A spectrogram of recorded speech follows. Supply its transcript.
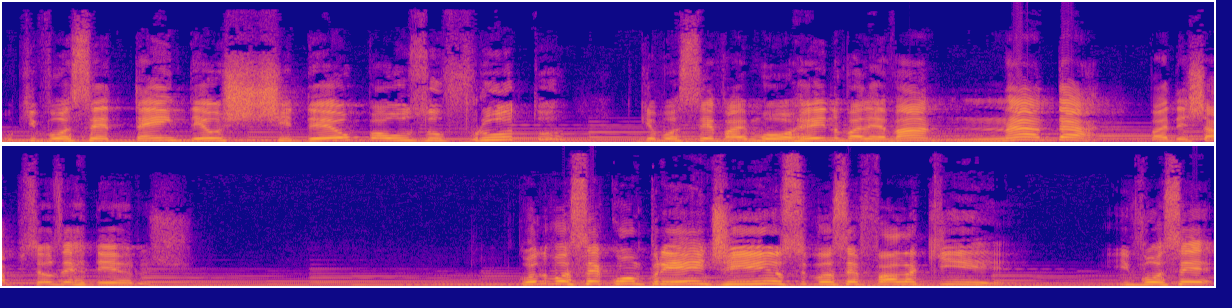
O que você tem, Deus te deu para usufruto, porque você vai morrer e não vai levar nada, vai deixar para os seus herdeiros. Quando você compreende isso, você fala que e você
